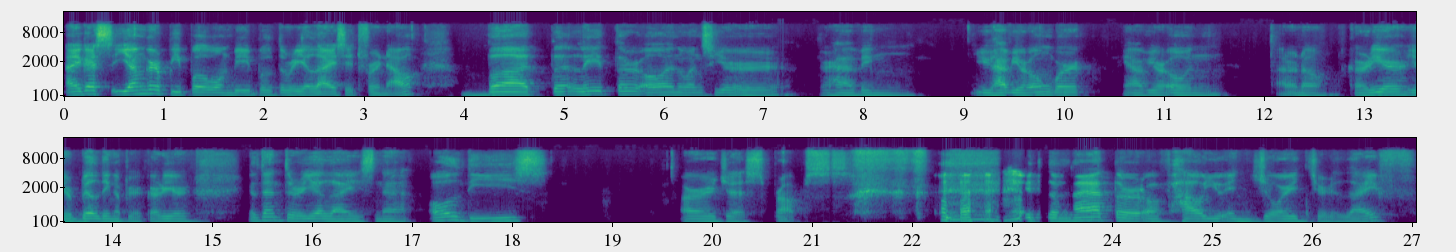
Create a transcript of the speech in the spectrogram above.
I guess younger people won't be able to realize it for now, but uh, later on, once you're you're having, you have your own work, you have your own, I don't know, career. You're building up your career. You'll tend to realize na all these are just props. it's a matter of how you enjoyed your life.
